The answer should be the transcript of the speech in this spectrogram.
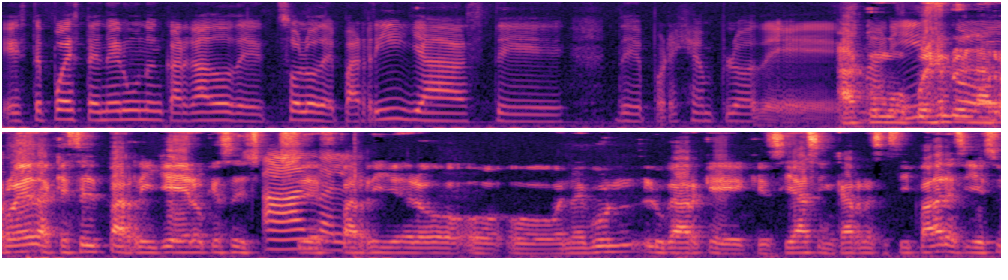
este puedes tener uno encargado de solo de parrillas, de, de por ejemplo, de... Ah, como por ejemplo en la rueda, que es el parrillero, que es el chef parrillero, o, o, en algún lugar que, que sí hacen carnes así padres, y es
